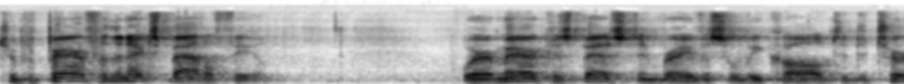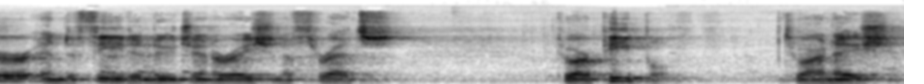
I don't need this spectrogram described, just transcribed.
to prepare for the next battlefield, where America's best and bravest will be called to deter and defeat a new generation of threats to our people, to our nation.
